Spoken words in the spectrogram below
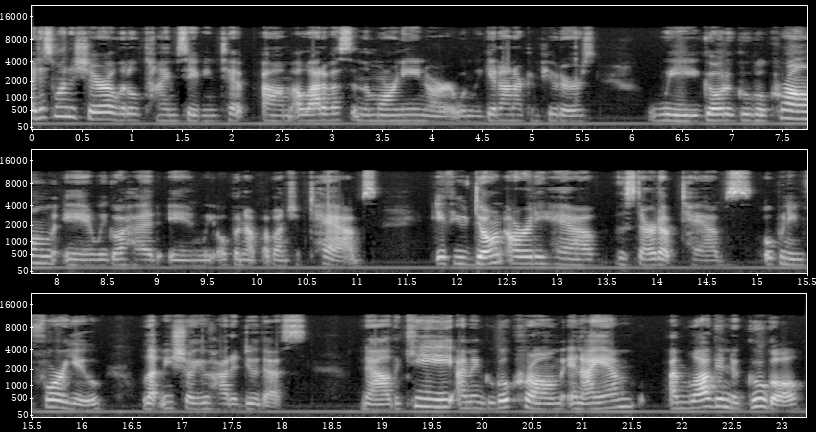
I just want to share a little time-saving tip. Um, a lot of us in the morning or when we get on our computers, we go to Google Chrome and we go ahead and we open up a bunch of tabs. If you don't already have the startup tabs opening for you, let me show you how to do this. Now the key, I'm in Google Chrome and I am I'm logged into Google,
